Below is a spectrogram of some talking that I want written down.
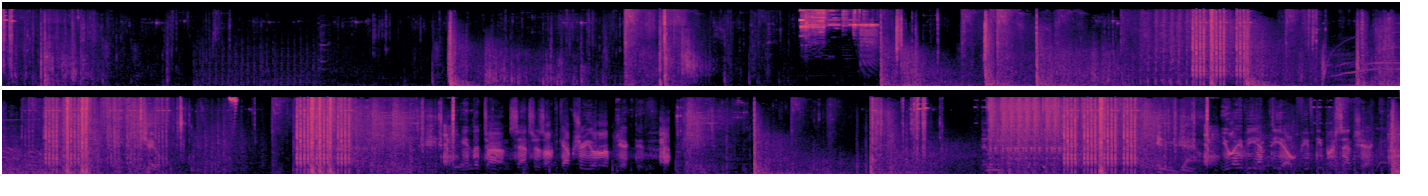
Kill. In sensors are capture your objective. Enemy down. UAV MTO, 50% check.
